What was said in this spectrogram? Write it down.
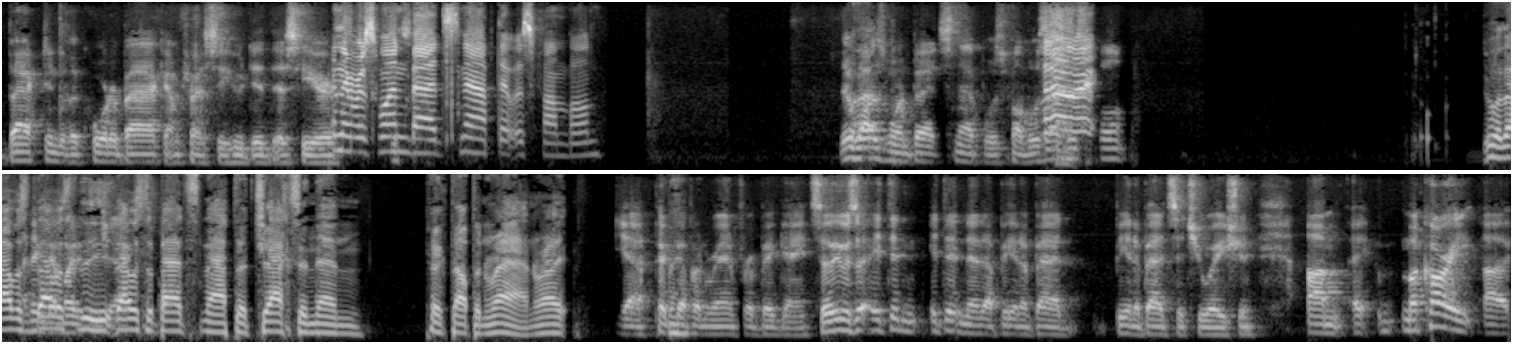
backed into the quarterback. I'm trying to see who did this here. And there was one it's, bad snap that was fumbled. There was one bad snap that was fumbled. Was that his fault? Well, that was that, that was the that was the bad snap that Jackson then picked up and ran, right? Yeah, picked up and ran for a big gain. So it was it didn't it didn't end up being a bad being a bad situation. Um, Mekari uh,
